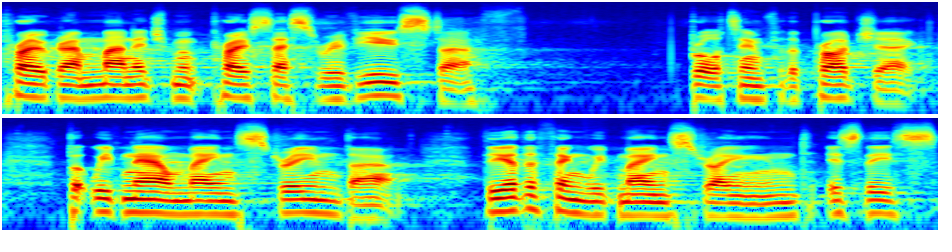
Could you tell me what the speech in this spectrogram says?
program management process review stuff brought in for the project, but we've now mainstreamed that. The other thing we've mainstreamed is this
